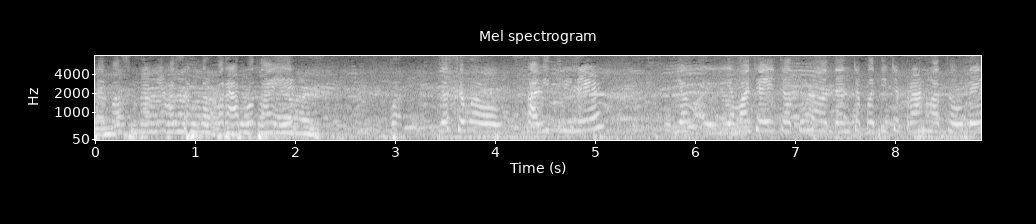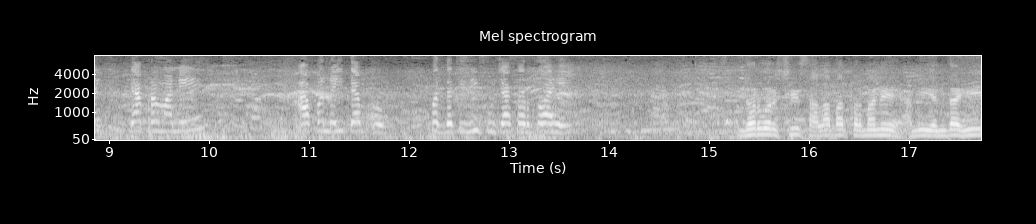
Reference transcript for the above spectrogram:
वर्षापासून आम्ही हा संकल्प राबवत आहे. जसं व- सावित्रीने यम यमाच्या याच्यातून त्यांच्या पतीचे प्राण वाचवले त्याप्रमाणे आपणही त्या पद्धतीने पूजा करतो आहे. दरवर्षी सालाबादप्रमाणे आम्ही यंदाही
